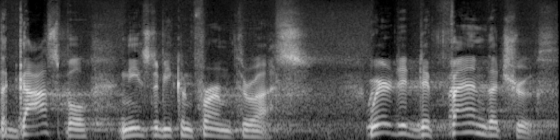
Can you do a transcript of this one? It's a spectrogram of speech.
The gospel needs to be confirmed through us. We're to defend the truth.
